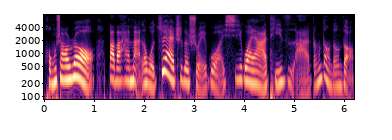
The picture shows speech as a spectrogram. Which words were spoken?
红烧肉。爸爸还买了我最爱吃的水果，西瓜呀、提子啊等等等等。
